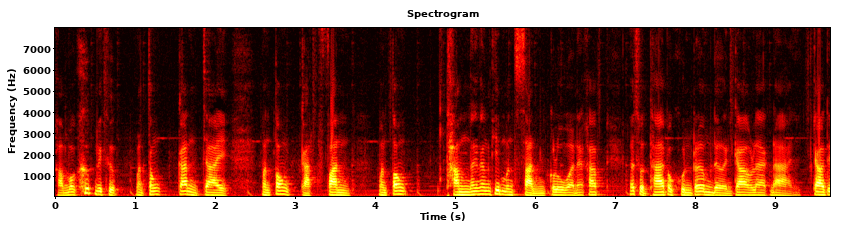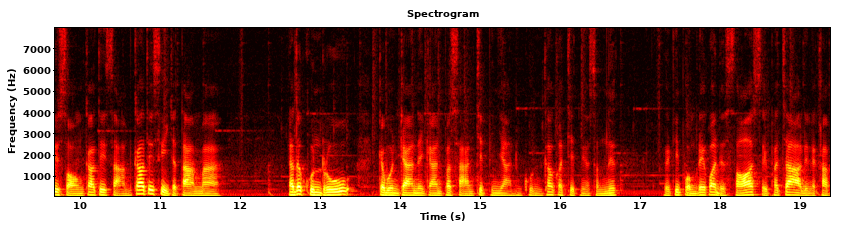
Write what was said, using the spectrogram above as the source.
คำว่าฮึบนี่คือมันต้องกั้นใจ มันต้องกัดฟัน มันต้อง ทำทั้งทั้งๆที่มันสั่นกลัวนะครับ และสุดท้ายพอคุณเริ่มเดินก้าวแรกได้ก้าวที่สองก้าวที่สามก้าวที่สี่จะตามมา แล้วถ้าคุณรู้กระบวนการในการประสานจิตวิญญาณของคุณเข้ากับจิตเหนือสำนึก หรือที่ผมเรียกว่า the source หรือพระเจ้านี่นะครับ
